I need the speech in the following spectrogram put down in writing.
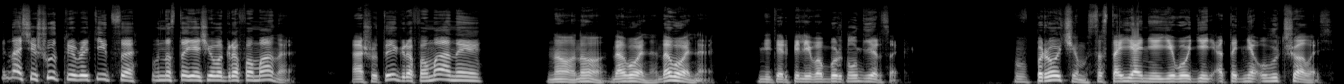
иначе шут превратится в настоящего графомана. А шуты-графоманы «Но-но, довольно, довольно!» — нетерпеливо буркнул герцог. Впрочем, состояние его день ото дня улучшалось.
